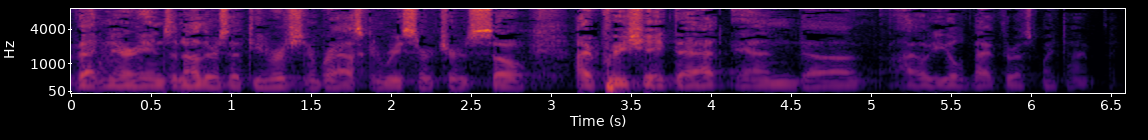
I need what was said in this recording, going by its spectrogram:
veterinarians and others at the University of Nebraska and researchers. So I appreciate that, and uh, I'll yield back the rest of my time. Thank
